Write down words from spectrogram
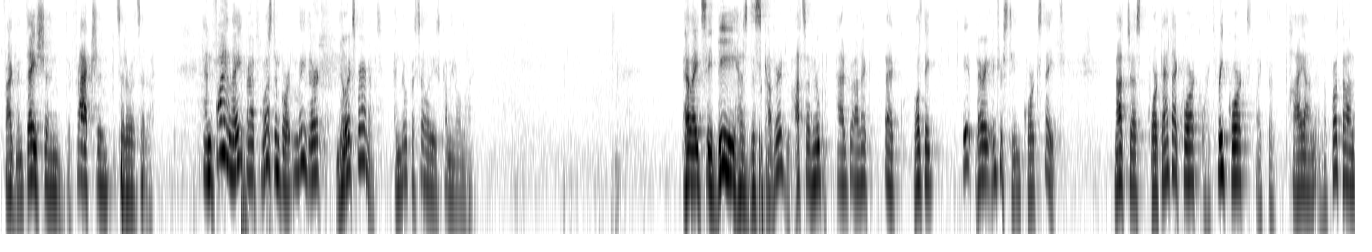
Fragmentation, diffraction, et cetera, et cetera. And finally, perhaps most importantly, there are new experiments and new facilities coming online. LHCb has discovered lots of new hadronic, uh, multi, very interesting quark states. Not just quark antiquark or three quarks like the pion and the proton,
